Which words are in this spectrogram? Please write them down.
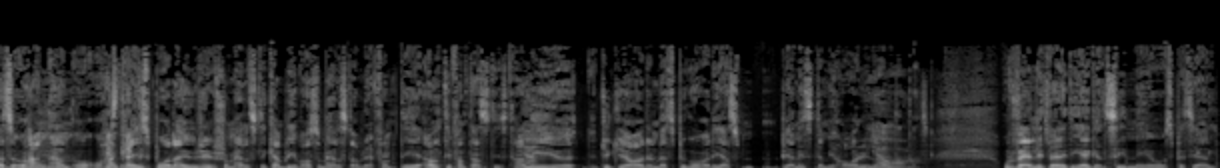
Alltså, och han, han, och, och han kan ju spåna ur hur som helst, det kan bli vad som helst av det. Det är alltid fantastiskt. Han är ju, tycker jag, den mest begåvade jazzpianisten vi har i landet. Ja. Och väldigt, väldigt egensinnig och speciell.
